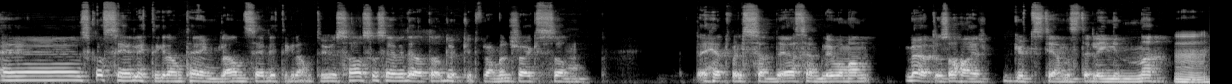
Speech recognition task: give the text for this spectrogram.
eh, skal se litt grann til England, se litt grann til USA, så ser vi det at det har dukket fram en slags sånn Det het vel Sunday Assembly, hvor man møtes og har gudstjenestelignende Mm.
